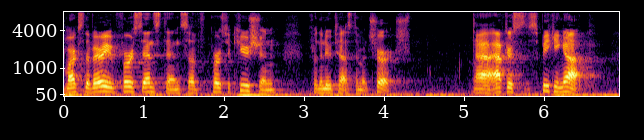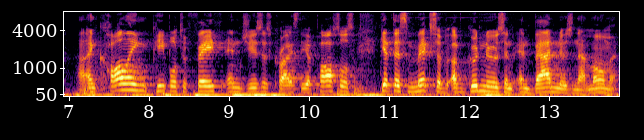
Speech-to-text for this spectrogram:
marks the very first instance of persecution for the New Testament church. Uh, after speaking up uh, and calling people to faith in Jesus Christ, the apostles get this mix of, of good news and, and bad news in that moment.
